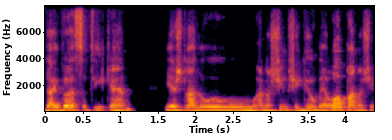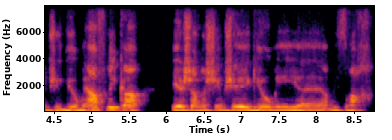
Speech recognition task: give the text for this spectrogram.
diversity, כן? יש לנו אנשים שהגיעו מאירופה, אנשים שהגיעו מאפריקה, יש אנשים שהגיעו מהמזרח,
